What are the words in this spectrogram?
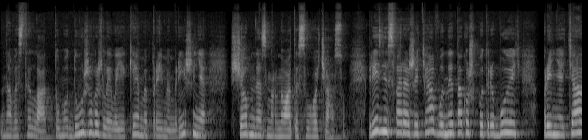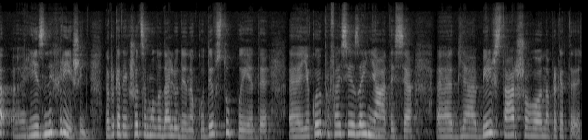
навести лад. Тому дуже важливо, яке ми приймемо рішення, щоб не змарнувати свого часу. Різні сфери життя вони також потребують прийняття е, різних рішень. Наприклад, якщо це молода людина, куди вступити, е, якою професією зайнятися, е, для більш старшого, наприклад,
